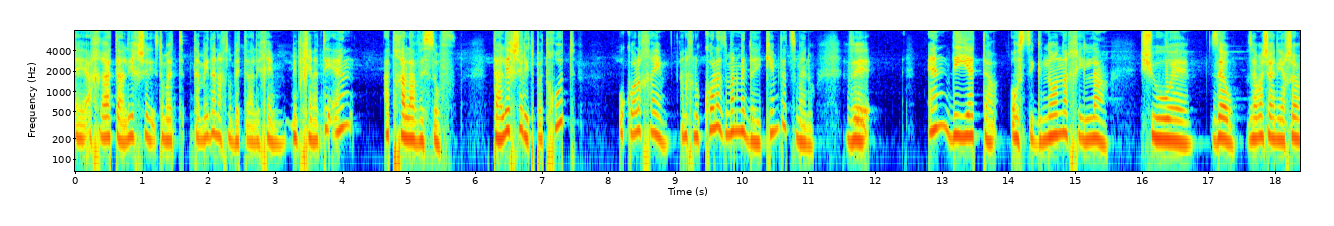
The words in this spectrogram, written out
אה, אחרי התהליך שלי, זאת אומרת, תמיד אנחנו בתהליכים. מבחינתי אין התחלה וסוף. תהליך של התפתחות הוא כל החיים. אנחנו כל הזמן מדייקים את עצמנו, ואין דיאטה או סגנון אכילה שהוא, אה, זהו, זה מה שאני עכשיו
